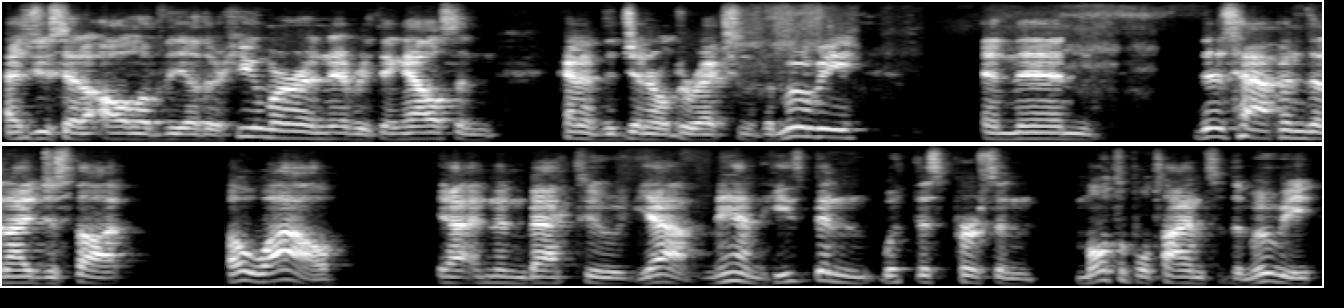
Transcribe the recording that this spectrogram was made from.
as you said, all of the other humor and everything else, and kind of the general direction of the movie. And then this happens, and I just thought, oh wow, yeah. And then back to yeah, man, he's been with this person multiple times in the movie,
